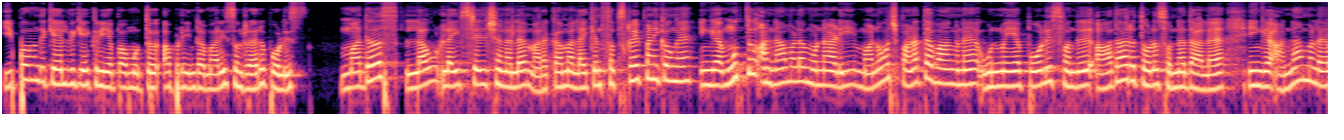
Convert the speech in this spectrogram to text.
இப்போ வந்து கேள்வி கேட்குறியப்பா முத்து அப்படின்ற மாதிரி சொல்கிறாரு போலீஸ். மதர்ஸ் லவ் லைஃப் ஸ்டைல் சேனலை மறக்காமல் லைக் அண்ட் சப்ஸ்கிரைப் பண்ணிக்கோங்க. இங்கே முத்து அண்ணாமலை முன்னாடி மனோஜ் பணத்தை வாங்கின உண்மையை போலீஸ் வந்து ஆதாரத்தோடு சொன்னதால் இங்கே அண்ணாமலை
